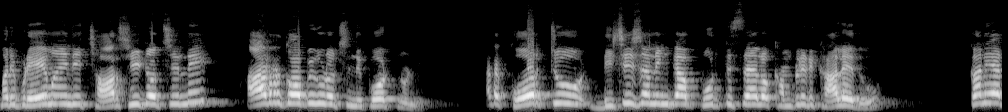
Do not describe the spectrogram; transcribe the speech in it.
మరి ఇప్పుడు ఏమైంది? చార్జ్ షీట్ వచ్చింది ఆర్డర్ కాపీ కూడా వచ్చింది కోర్టు నుండి. అంటే కోర్టు డిసిషన్ ఇంకా పూర్తి స్థాయిలో కంప్లీట్ కాలేదు. కానీ ఆ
